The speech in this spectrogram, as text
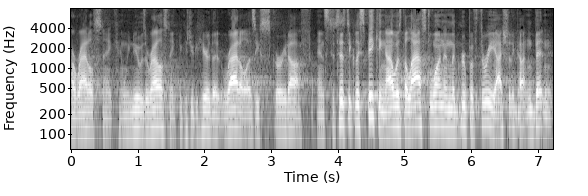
a rattlesnake, and we knew it was a rattlesnake because you could hear the rattle as he scurried off. And statistically speaking, I was the last one in the group of three. I should have gotten bitten,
